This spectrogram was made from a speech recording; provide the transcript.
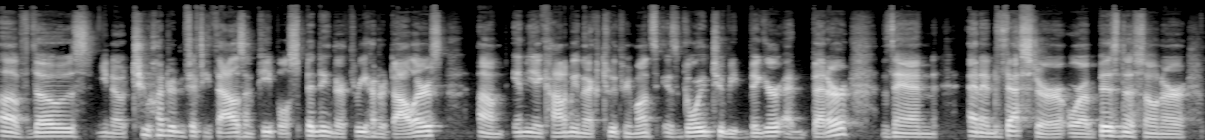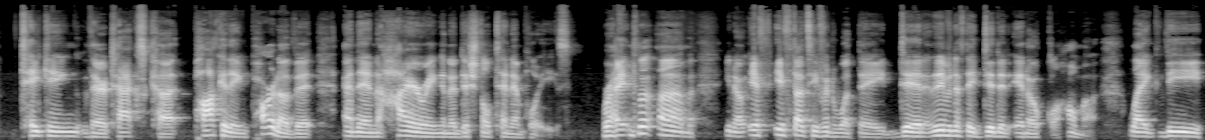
of those, you know, 250,000 people spending their $300 um, in the economy in the next two to three months is going to be bigger and better than an investor or a business owner taking their tax cut, pocketing part of it, and then hiring an additional 10 employees. Right. Um, you know, if if that's even what they did, and even if they did it in Oklahoma, like the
